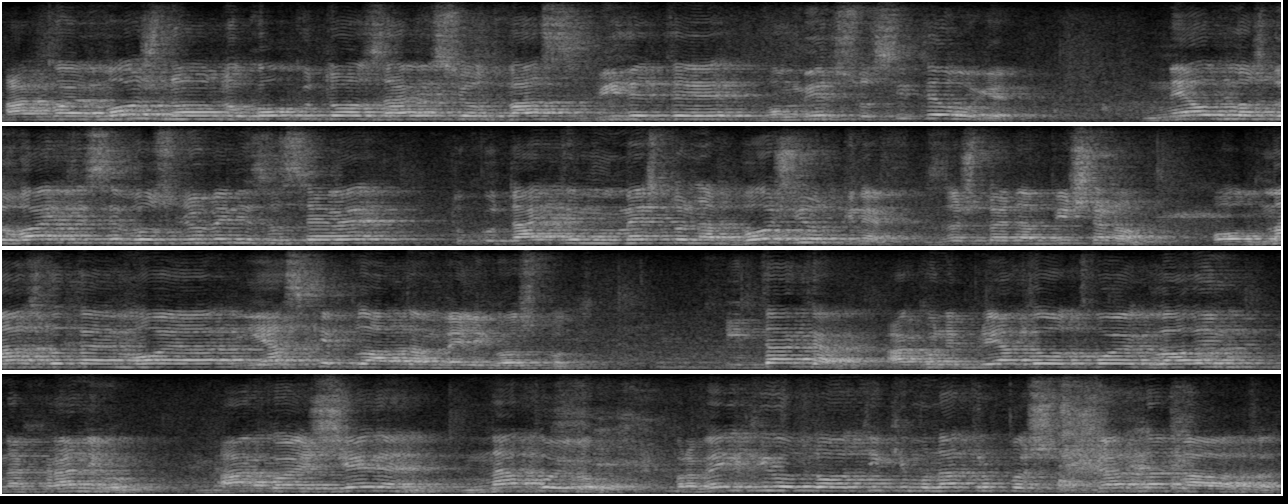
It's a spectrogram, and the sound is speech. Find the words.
Ако е можно, доколку тоа зависи од вас, бидете во мир со сите луѓе. Не одмаздувајте се возлюбени за себе, туку дајте му место на Божиот гнев, зашто е напишано Одмаздата е моја, јас ке платам, вели Господ. И така, ако непријателот твој е гладен, нахрани го. Ако е жеден, напој го. Правејќи го тоа, ти ќе му натрупаш жар на главата.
